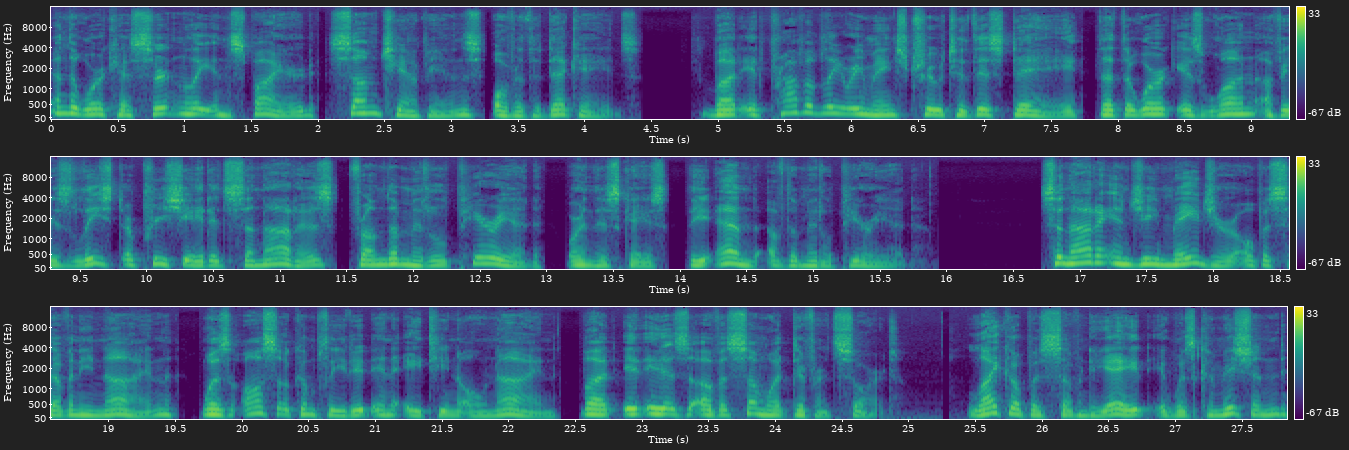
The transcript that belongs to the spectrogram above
and the work has certainly inspired some champions over the decades but it probably remains true to this day that the work is one of his least appreciated sonatas from the Middle Period, or in this case, the end of the Middle Period. Sonata in G major, opus 79, was also completed in 1809, but it is of a somewhat different sort. Like Opus 78, it was commissioned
